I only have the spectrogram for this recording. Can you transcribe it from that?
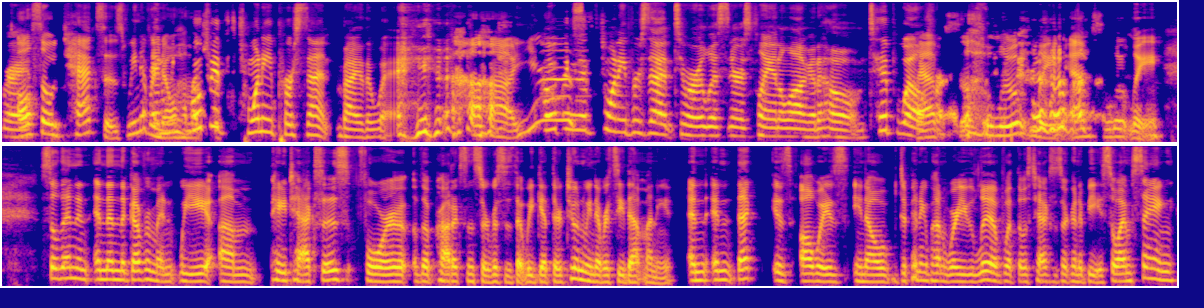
Right. Also, taxes. We never and know we how much. Hope it's twenty percent. By the way, uh, yes. hoping it's twenty percent to our listeners playing along at home. Tip well, absolutely, absolutely. So then, and then the government, we um, pay taxes for the products and services that we get there too, and we never see that money. And and that is always, you know, depending upon where you live, what those taxes are going to be. So I'm saying,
